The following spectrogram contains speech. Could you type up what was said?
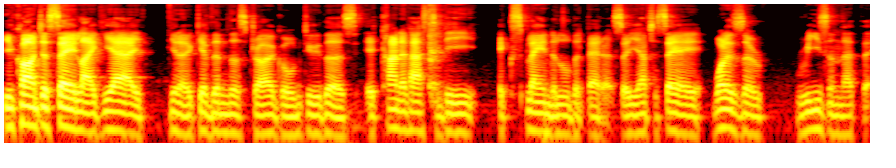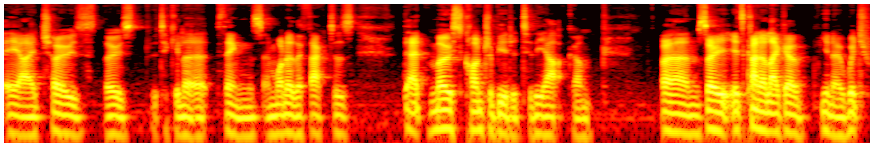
you can't just say like, yeah, you know, give them this drug or do this. It kind of has to be explained a little bit better. So you have to say what is the reason that the AI chose those particular things and what are the factors that most contributed to the outcome. Um, so it's kind of like a you know which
